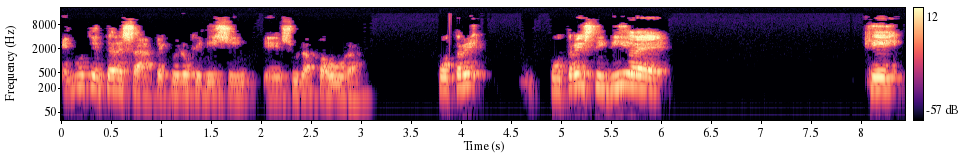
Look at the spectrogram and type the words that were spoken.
è molto interessante quello che dici eh, sulla paura. Potrei, potresti dire che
